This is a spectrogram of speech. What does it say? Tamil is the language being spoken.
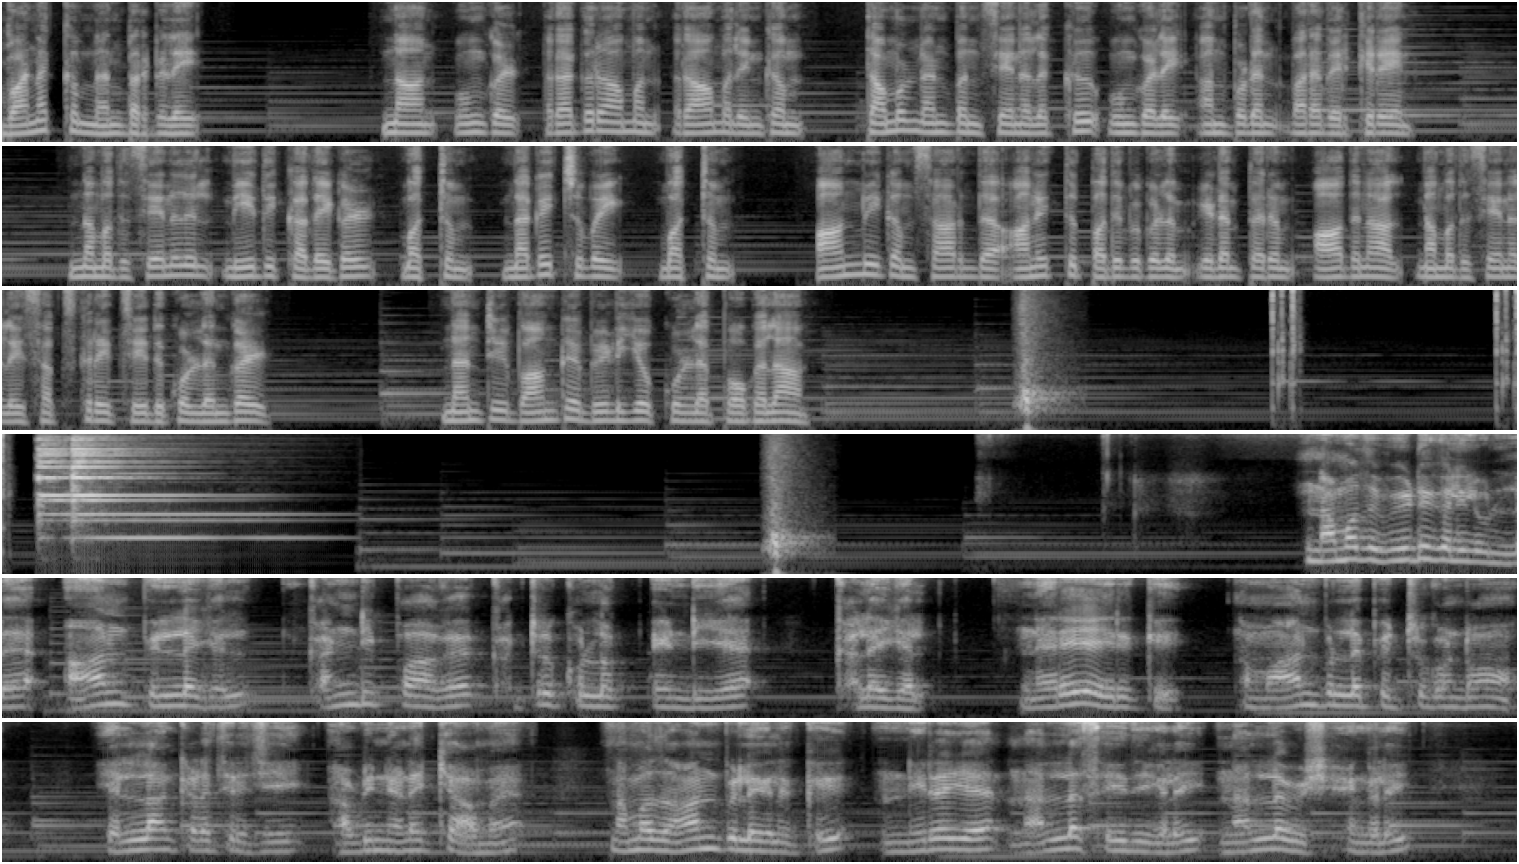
வணக்கம் நண்பர்களே. நான் உங்கள் ரகுராமன் ராமலிங்கம் தமிழ் நண்பன் சேனலுக்கு உங்களை அன்புடன் வரவேற்கிறேன். நமது சேனலில் நீதி கதைகள் மற்றும் நகைச்சுவை மற்றும் ஆன்மீகம் சார்ந்த அனைத்து பதிவுகளும் இடம்பெறும். அதனால் நமது சேனலை சப்ஸ்கிரைப் செய்து கொள்ளுங்கள். நன்றி வாங்க வீடியோக்குள்ள போகலாம். நமது வீடுகளில் உள்ள ஆண் பிள்ளைகள் கண்டிப்பாக கற்றுக்கொள்ள வேண்டிய கலைகள். நிறைய இருக்குது நம்ம ஆண் பிள்ளை பெற்றுக்கொண்டோம். எல்லாம் கிடச்சிருச்சு அப்படின்னு நினைக்காம நமது ஆண் பிள்ளைகளுக்கு நிறைய நல்ல செய்திகளை நல்ல விஷயங்களை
